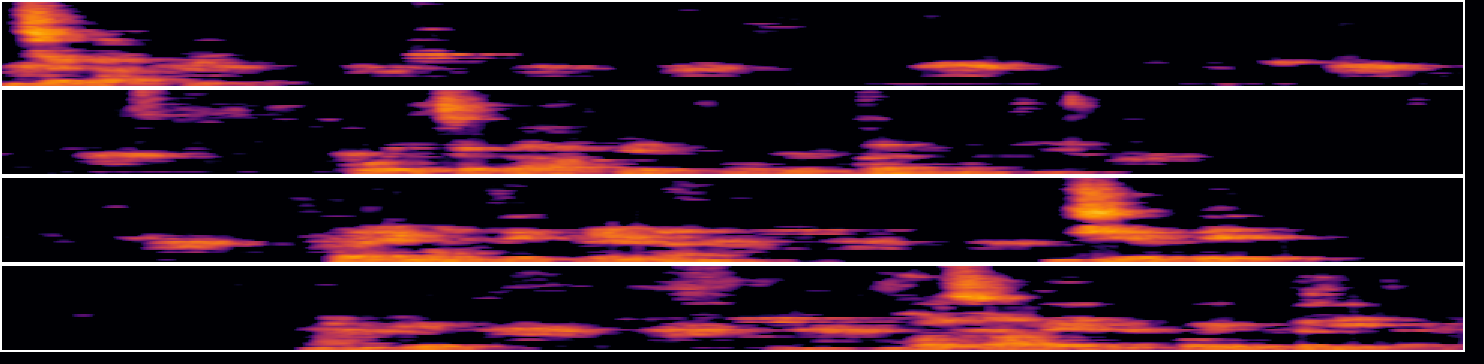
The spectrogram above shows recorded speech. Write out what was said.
જગા આપી કોઈ જગા આપે તો ઉપકાર નથી પણ એમાંથી પ્રેરણા જે દે કારણ કે બસ આવે ને કોઈ ઉતરી જાય.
